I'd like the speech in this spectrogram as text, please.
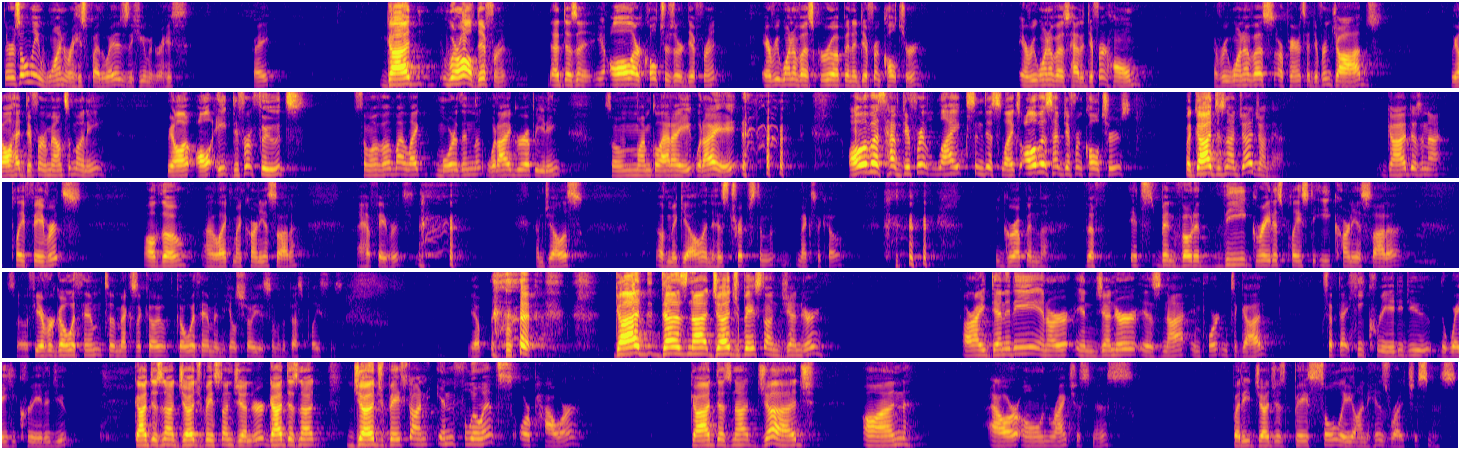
There's only one race, by the way, there's the human race, right? God, we're all different. That doesn't, you know, all our cultures are different. Every one of us grew up in a different culture. Every one of us had a different home. Every one of us, our parents had different jobs. We all had different amounts of money. We all, all ate different foods. Some of them I like more than what I grew up eating. Some of them I'm glad I ate what I ate. all of us have different likes and dislikes. All of us have different cultures. But God does not judge on that. God does not play favorites, although I like my carne asada. I have favorites. I'm jealous of Miguel and his trips to Mexico. he grew up in the, the, it's been voted the greatest place to eat carne asada. So if you ever go with him to Mexico, go with him and he'll show you some of the best places. Yep. God does not judge based on gender. Our identity in our in gender is not important to God, except that He created you the way He created you. God does not judge based on gender. God does not judge based on influence or power. God does not judge on our own righteousness, but He judges based solely on His righteousness.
